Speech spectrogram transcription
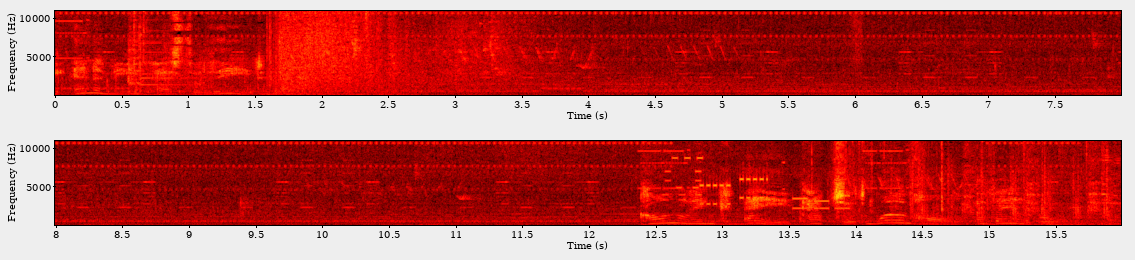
The enemy has the lead. Comlink A captured. Wormhole available.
